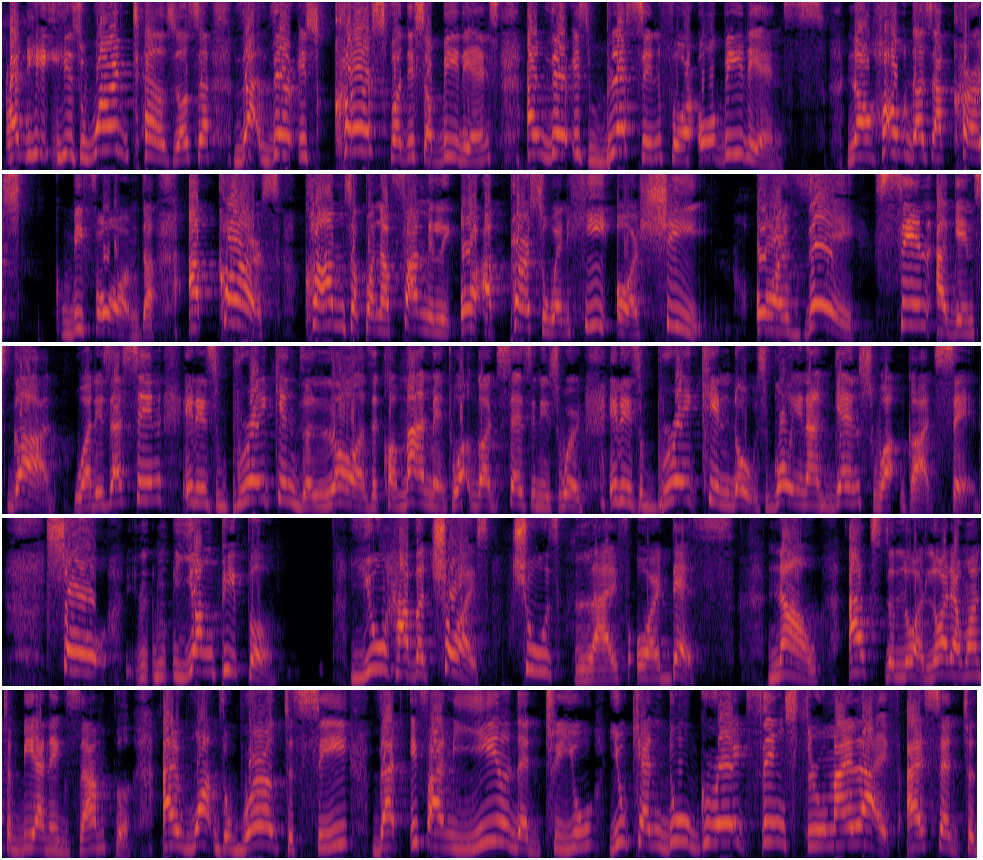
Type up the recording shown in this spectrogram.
And he, his word tells us uh, that there is curse for disobedience and there is blessing for obedience. Now, how does a curse be formed? A curse comes upon a family or a person when he or she or they sin against God. What is a sin? It is breaking the law, the commandment, what God says in His Word. It is breaking those, going against what God said. So, young people, you have a choice. Choose life or death. Now, ask the Lord, Lord, I want to be an example. I want the world to see that if I'm yielded to you, you can do great things through my life. I said to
